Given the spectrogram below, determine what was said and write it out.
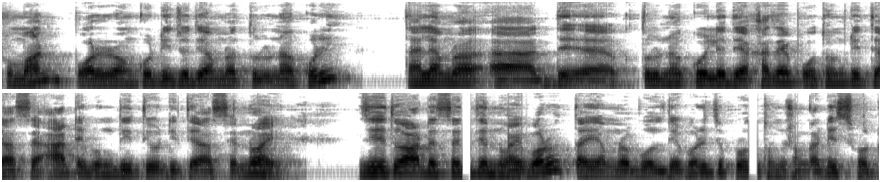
সমান, পরের অঙ্কটি যদি আমরা তুলনা করি, তাহলে আমরা তুলনা করলে দেখা যায় প্রথমটিতে আছে আট এবং দ্বিতীয়টিতে আছে নয়। যেহেতু আটের সাথে নয় বড়, তাই আমরা বলতে পারি যে প্রথম সংখ্যাটি ছোট।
